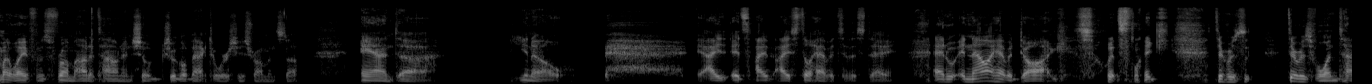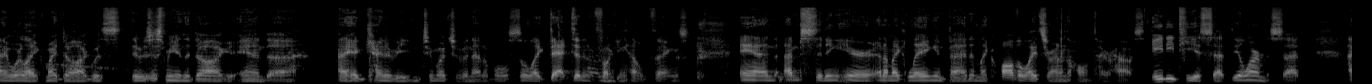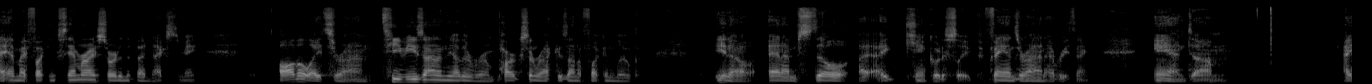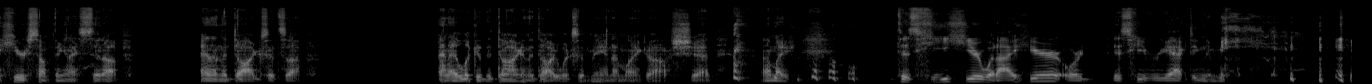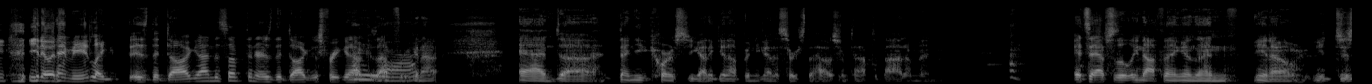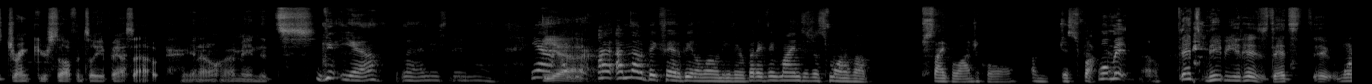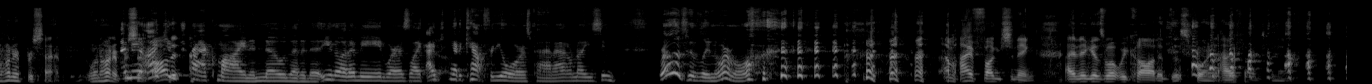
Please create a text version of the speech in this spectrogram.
My wife was from out of town, and she'll she'll go back to where she's from and stuff. And uh, you know, I it's I, I still have it to this day. And, and now I have a dog, so it's like there was there was one time where like my dog was it was just me and the dog, and uh, I had kind of eaten too much of an edible, so like that didn't fucking help things. And I'm sitting here and I'm like laying in bed and like all the lights are on in the whole entire house. ADT is set, the alarm is set. I have my fucking samurai sword in the bed next to me. All the lights are on. TV's on in the other room. Parks and Rec is on a fucking loop. You know, and I'm still I, I can't go to sleep. Fans are on everything, and um, I hear something and I sit up, and then the dog sits up, and I look at the dog and the dog looks at me and I'm like, oh shit. I'm like, does he hear what I hear or is he reacting to me? you know what I mean? Like, is the dog onto something or is the dog just freaking out because yeah. I'm freaking out? And uh, then, you, of course, you got to get up and you got to search the house from top to bottom. And it's absolutely nothing and then you know you just drink yourself until you pass out you know? I mean it's yeah i understand that. Yeah yeah. I, am not a big fan of being alone either but i think mine's just more of a psychological i'm um, just fucked well so. that's maybe it is that's 100% 100% i mean i can the, track mine and know that it is you know what i mean? Whereas like yeah. i can't account for yours pat i don't know you seem relatively normal. I'm high functioning i think is what we call it at this point high functioning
